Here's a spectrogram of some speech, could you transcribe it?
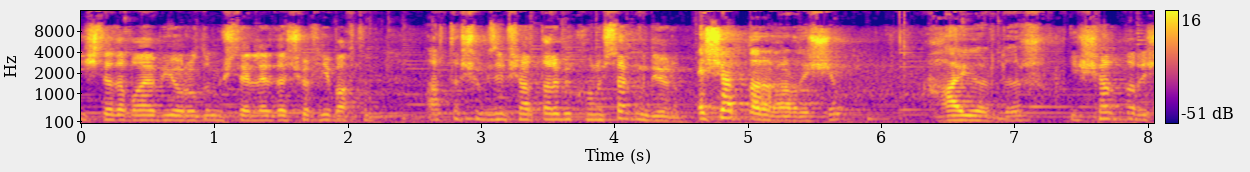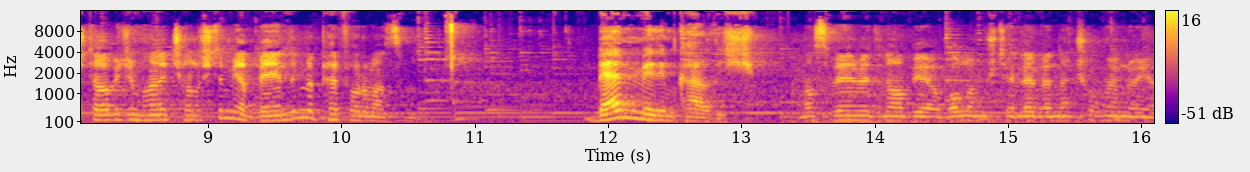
İşte de bayağı bir yoruldum. Müşterilere de çok iyi baktım. Artık şu bizim şartları bir konuşsak mı diyorum. E şartları kardeşim. Hayırdır? İş şartları işte abicim hani çalıştım ya beğendin mi performansımı? Beğenmedim kardeşim. Nasıl beğenmedin abi ya? Vallahi müşteriler benden çok memnun ya.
